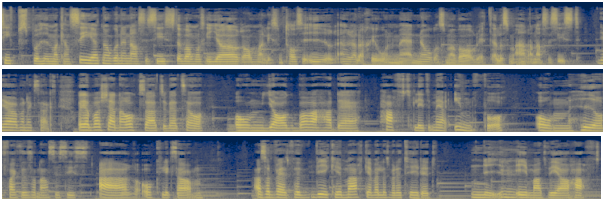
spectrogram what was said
tips på hur man kan se att någon är narcissist och vad man ska göra om man liksom tar sig ur en relation med någon som har varit eller som är en narcissist. Ja, men exakt. Och jag bara känner också att du vet så, om jag bara hade haft lite mer info om hur faktiskt en narcissist är och liksom, alltså du vet, för vi kan ju märka väldigt, väldigt tydligt nu i och med att vi har haft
